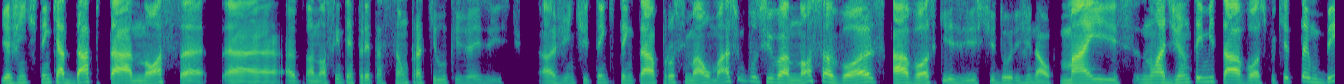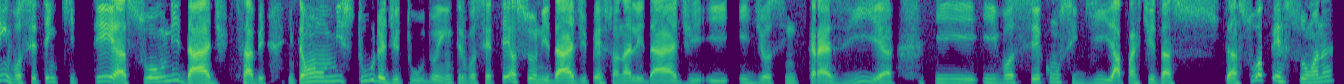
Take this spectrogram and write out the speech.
e a gente tem que adaptar a nossa, a, a nossa interpretação para aquilo que já existe. A gente tem que tentar aproximar o máximo possível a nossa voz à voz que existe do original. Mas não adianta imitar a voz, porque também você tem que ter a sua unidade, sabe? Então é uma mistura de tudo entre você ter a sua unidade, personalidade e idiosincrasia e, e você conseguir, a partir da, da sua persona,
